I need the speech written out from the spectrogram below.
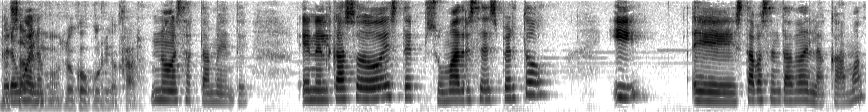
Pero bueno. lo que ocurrió, claro. No exactamente. En el caso este, su madre se despertó y eh, estaba sentada en la cama.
